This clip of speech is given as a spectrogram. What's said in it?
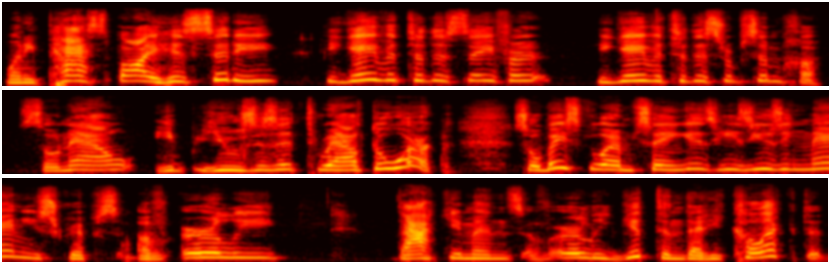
when he passed by his city. He gave it to the Sefer he gave it to this Reb Simcha. So now he uses it throughout the work. So basically, what I'm saying is he's using manuscripts of early documents, of early Gittin that he collected.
